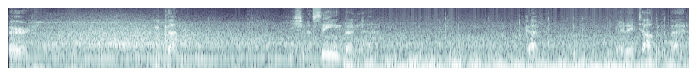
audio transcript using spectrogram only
Bird, we coming. You should have seen by now. Uh, coming. They talking about it.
